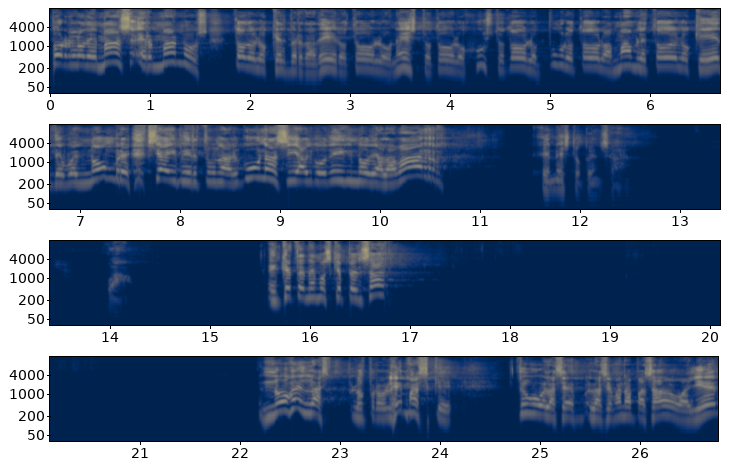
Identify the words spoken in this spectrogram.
Por lo demás, hermanos, todo lo que es verdadero, todo lo honesto, todo lo justo, todo lo puro, todo lo amable, todo lo que es de buen nombre, si hay virtud alguna, si algo digno de alabar, en esto pensar. Wow. ¿En qué tenemos que pensar? No en los problemas que tuvo la, semana pasada o ayer.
